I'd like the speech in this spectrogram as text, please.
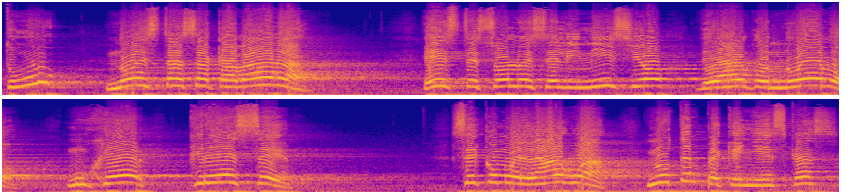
tú no estás acabada. Este solo es el inicio de algo nuevo. Mujer, crece. Sé como el agua. No te empequeñezcas.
